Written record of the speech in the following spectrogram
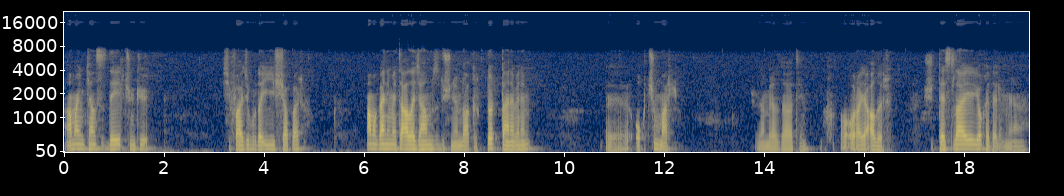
Ama imkansız değil çünkü şifacı burada iyi iş yapar. Ama ganimeti alacağımızı düşünüyorum. Daha 44 tane benim e, okçum var. Şuradan biraz daha atayım. O orayı alır. Şu Tesla'yı yok edelim ya.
